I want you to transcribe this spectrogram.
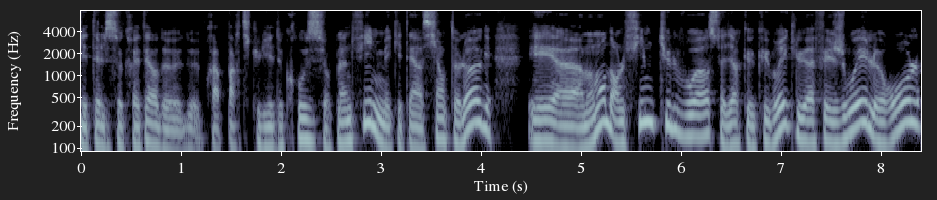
était le secrétaire de, particulier de Cruise sur plein de films, mais qui était un scientologue. Et euh, à un moment dans le film, tu le vois, c'est-à-dire que Kubrick lui a fait jouer le rôle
